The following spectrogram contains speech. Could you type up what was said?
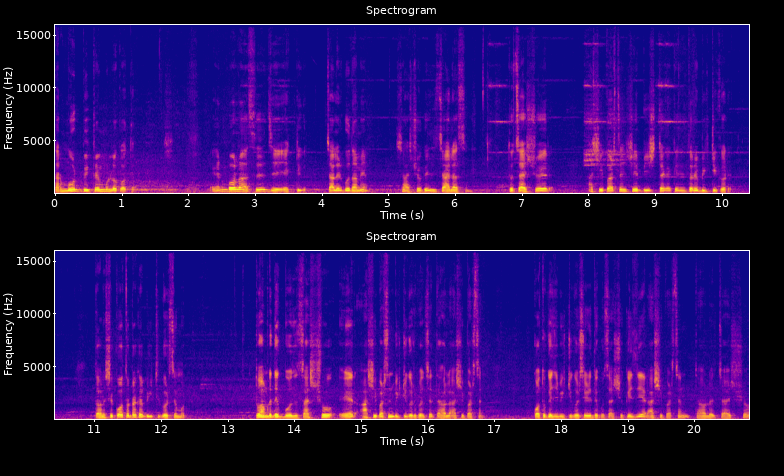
তার মোট বিক্রয় মূল্য কত? এখানে বলা আছে যে একটি চালের গুদামে চারশো কেজি চাল আছে। তো চারশো এর আশি পার্সেন্ট সে বিশ টাকা কেজি দরে বিক্রি করে। তাহলে সে কত টাকা বিক্রি করছে মোট? তো আমরা দেখব যে চারশো এর আশি পার্সেন্ট বিক্রি করে ফেলছে, তাহলে আশি পার্সেন্ট কত কেজি বিক্রি করছে এটা দেখব, চারশো কেজি এর আশি পার্সেন্ট তাহলে চারশো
